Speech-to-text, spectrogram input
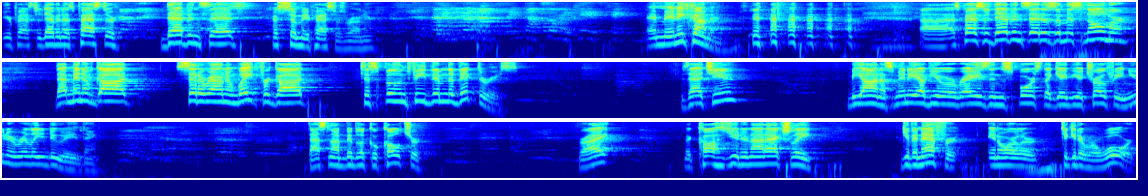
you're Pastor Devin. As Pastor Devin said, there's so many pastors around here. And many coming. Uh, as Pastor Devin said, it's a misnomer that men of God sit around and wait for God to spoon feed them the victories. Is that you? Be honest. Many of you were raised in sports that gave you a trophy and you didn't really do anything. That's not biblical culture. Right? It causes you to not actually give an effort in order to get a reward.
